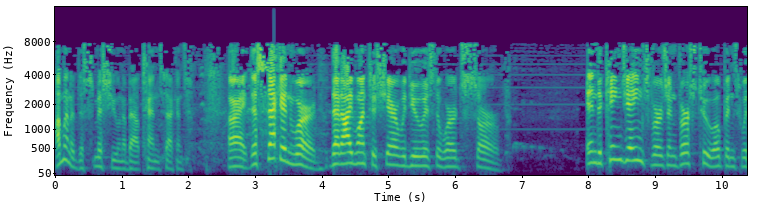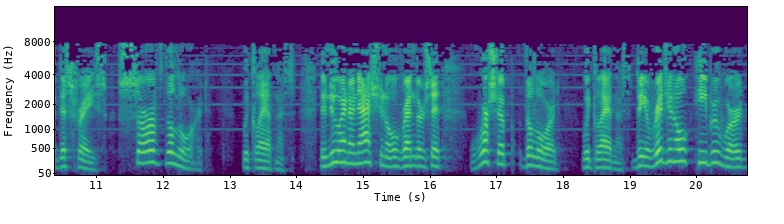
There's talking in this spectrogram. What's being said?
I'm going to dismiss you in about 10 seconds. All right. The second word that I want to share with you is the word serve. In the King James Version, verse 2 opens with this phrase, serve the Lord with gladness. The New International renders it, worship the Lord with gladness. The original Hebrew word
